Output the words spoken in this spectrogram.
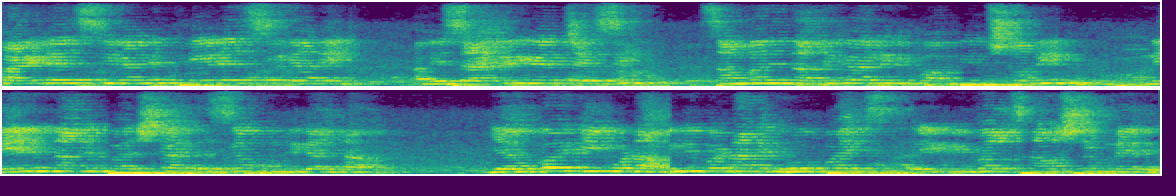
ఫైవ్ డేస్కి కానీ త్రీ డేస్కి కానీ అవి సాగ్రిగేట్ చేసి సంబంధిత అధికారులకి పంపించుకొని నేను దాన్ని పరిష్కార దిశగా ముందుకెళ్తా. ఎవరికి కూడా ఇవ్వడానికి పెట్టడానికి రూపాయి ఇవ్వాల్సిన అవసరం లేదు.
